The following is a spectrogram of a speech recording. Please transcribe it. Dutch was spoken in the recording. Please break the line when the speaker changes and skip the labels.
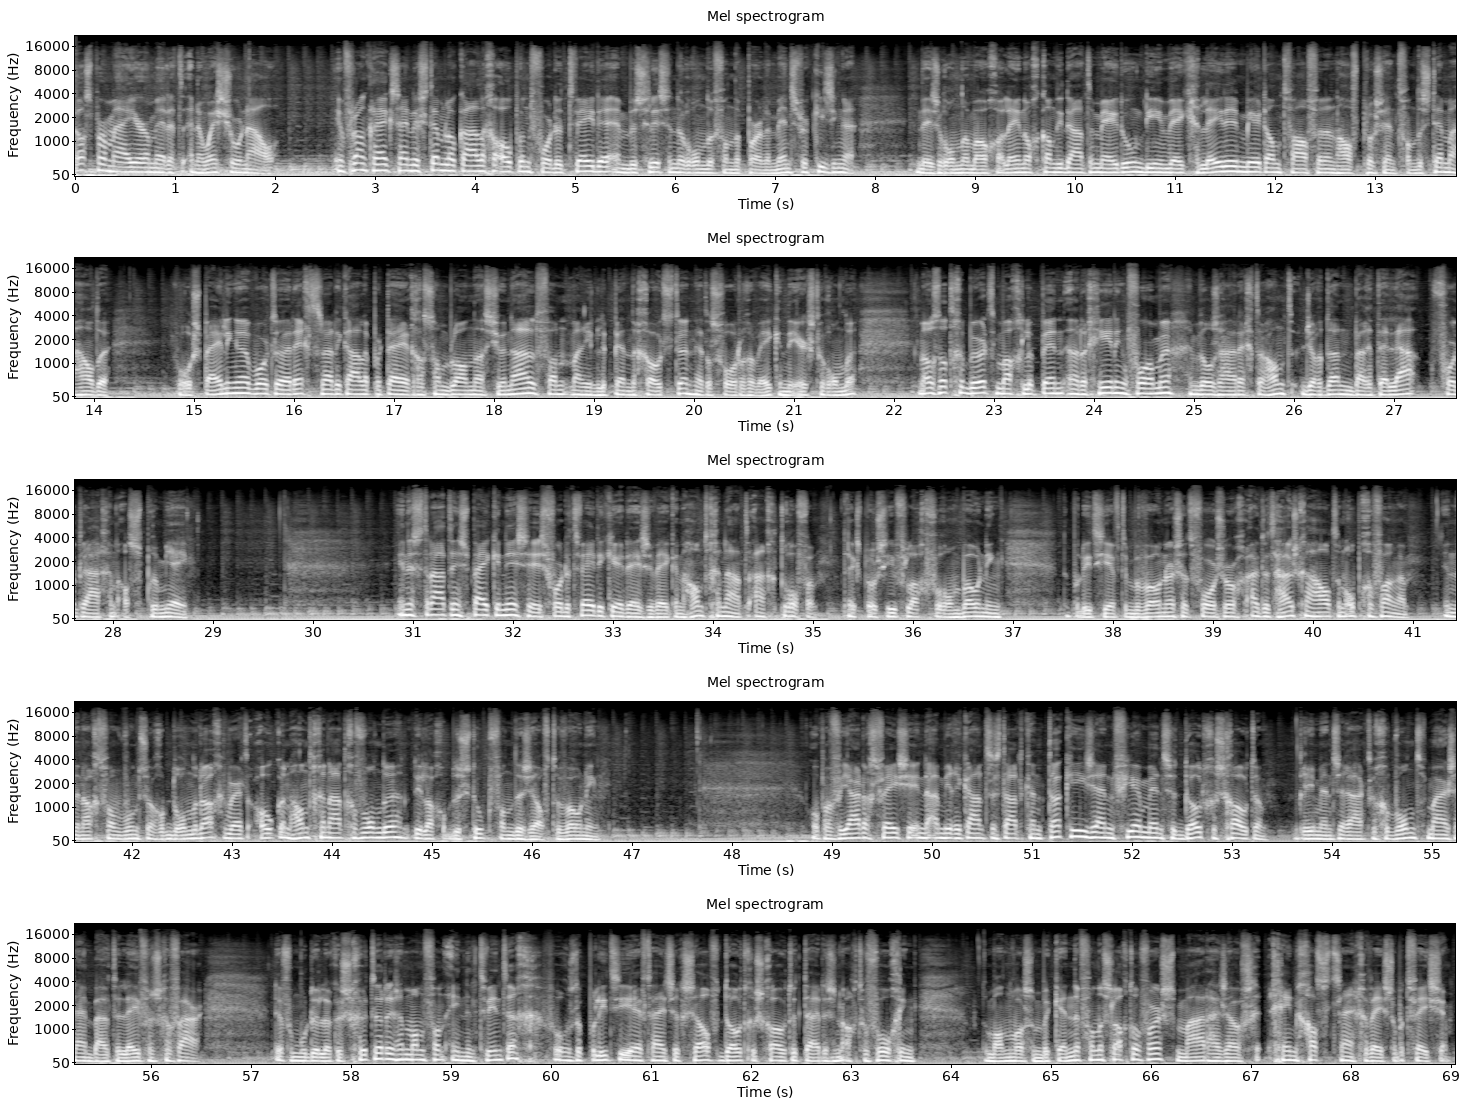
Kasper Meijer met het NOS-journaal. In Frankrijk zijn de stemlokalen geopend voor de tweede en beslissende ronde van de parlementsverkiezingen. In deze ronde mogen alleen nog kandidaten meedoen die een week geleden meer dan 12,5% van de stemmen haalden. Volgens peilingen wordt de rechtsradicale partij Rassemblement National van Marine Le Pen de grootste, net als vorige week in de eerste ronde. En als dat gebeurt mag Le Pen een regering vormen en wil ze haar rechterhand Jordan Bardella voordragen als premier. In een straat in Spijkenisse is voor de tweede keer deze week een handgenaad aangetroffen. Het explosief lag voor een woning. De politie heeft de bewoners het voorzorg uit het huis gehaald en opgevangen. In de nacht van woensdag op donderdag werd ook een handgenaad gevonden. Die lag op de stoep van dezelfde woning. Op een verjaardagsfeestje in de Amerikaanse staat Kentucky zijn vier mensen doodgeschoten. Drie mensen raakten gewond, maar zijn buiten levensgevaar. De vermoedelijke schutter is een man van 21. Volgens de politie heeft hij zichzelf doodgeschoten tijdens een achtervolging. De man was een bekende van de slachtoffers, maar hij zou geen gast zijn geweest op het feestje.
